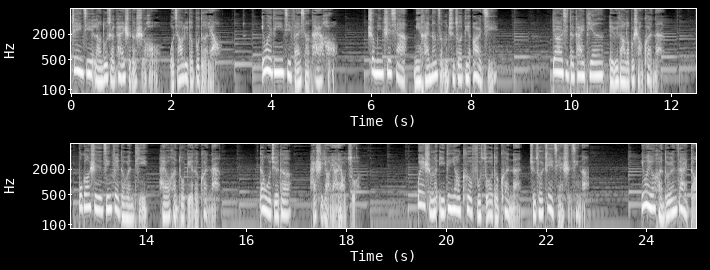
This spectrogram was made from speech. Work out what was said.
这一季朗读者开始的时候，我焦虑的不得了，因为第一季反响太好，盛名之下，你还能怎么去做第二季？第二季的开篇也遇到了不少困难，不光是经费的问题，还有很多别的困难。但我觉得还是咬牙要做。为什么一定要克服所有的困难去做这件事情呢？因为有很多人在等，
